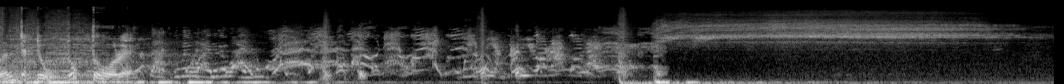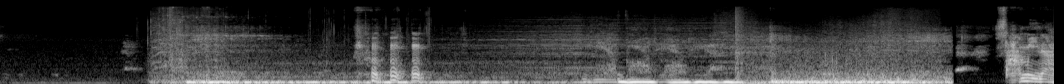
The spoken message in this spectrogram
เหมือนจะดุทุกตัวเลยำกูไม่ไหวแล้วไม่ไหล้วสามีนา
